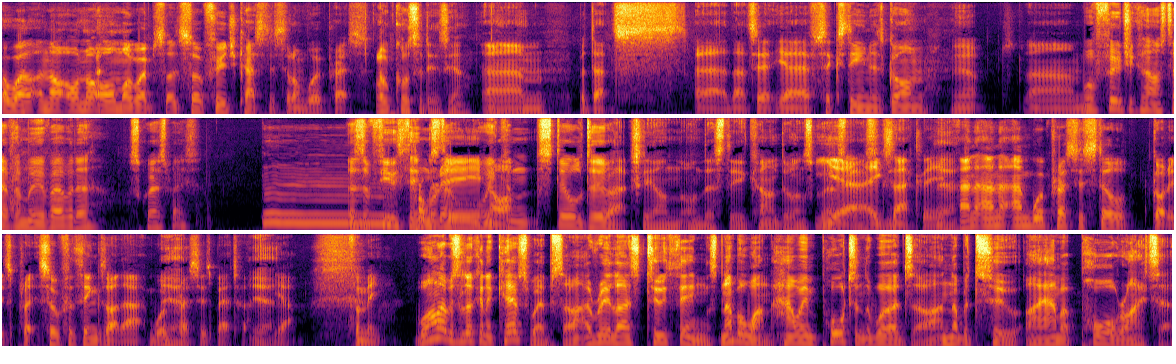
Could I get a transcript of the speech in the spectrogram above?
Oh well, not not all my websites. So Fujicast is still on WordPress. Oh, of course it is, yeah. Um, but that's uh, that's it. Yeah, F16 is gone. yeah. Um, Will Fujicast ever move over to Squarespace? There's a few things that we not. can still do actually on, on this that you can't do on Squarespace. yeah, exactly. Yeah. And, and and WordPress has still got its place. So for things like that, WordPress Yeah. is better. Yeah. Yeah. for me. While I was looking at Kev's website, I realised two things. Number one, how important the words are, and number two, I am a poor writer.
